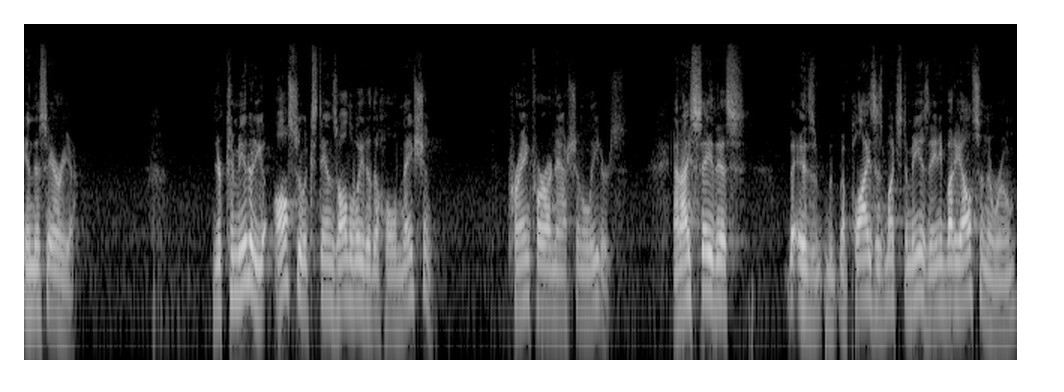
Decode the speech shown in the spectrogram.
in this area? Your community also extends all the way to the whole nation, praying for our national leaders. And I say this is, applies as much to me as anybody else in the room.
